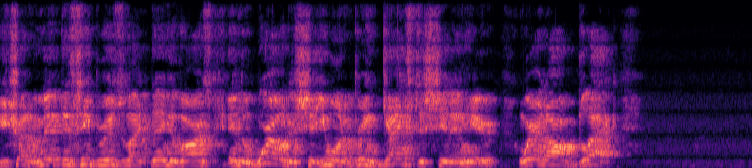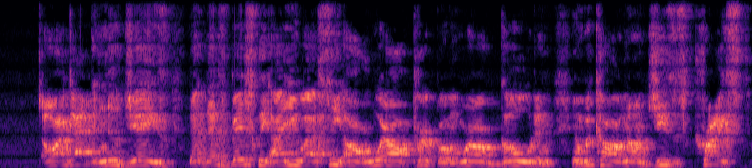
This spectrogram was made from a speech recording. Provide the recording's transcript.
You try to make this Hebrew Israelite thing of ours in the world and shit. You want to bring gangster shit in here, wearing all black. Oh, I got the new J's. That, that's basically IUIC. Oh, we're all purple and we're all gold and, and we're calling on Jesus Christ.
